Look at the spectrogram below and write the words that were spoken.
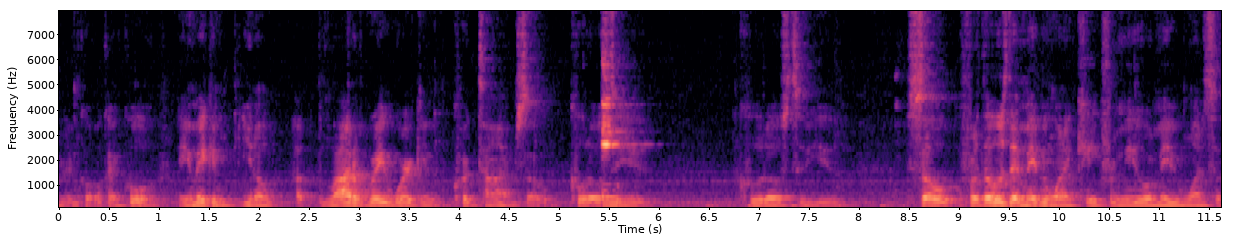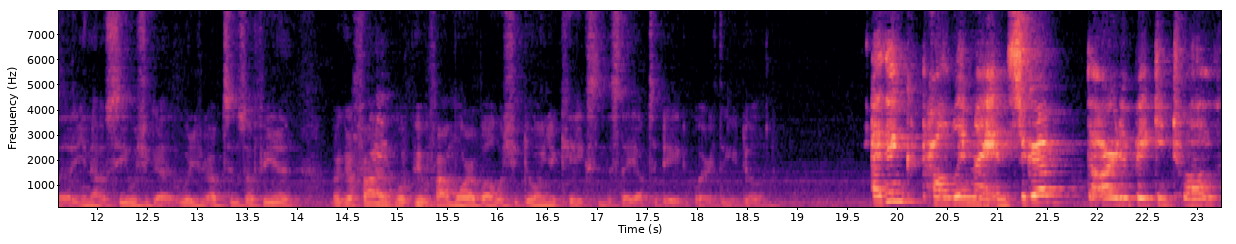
really cool. Okay, cool. And you're making, you know, a lot of great work in quick time. So kudos Thank to you. Kudos to you. So for those that maybe want a cake from you, or maybe want to, you know, see what you got, what you're up to, Sophia, where can find, where people find more about what you're doing, your cakes, and to stay up to date with everything you're doing. I think probably my Instagram the art of baking 12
